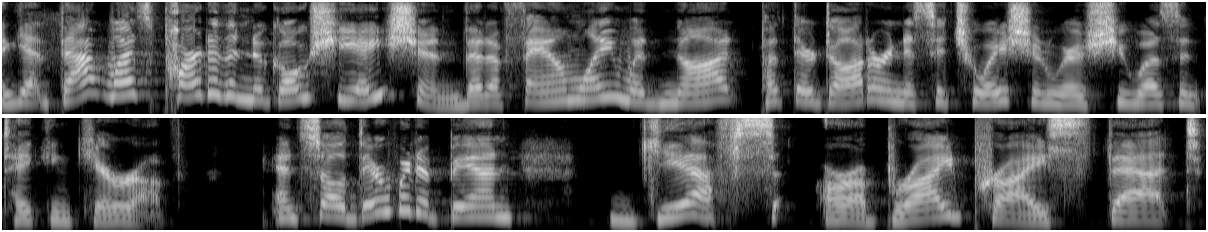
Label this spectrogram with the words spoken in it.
Yeah, that was part of the negotiation that a family would not put their daughter in a situation where she wasn't taken care of. And so there would have been gifts or a bride price that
